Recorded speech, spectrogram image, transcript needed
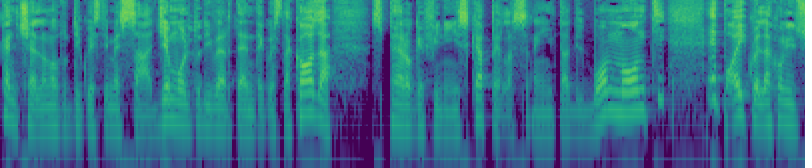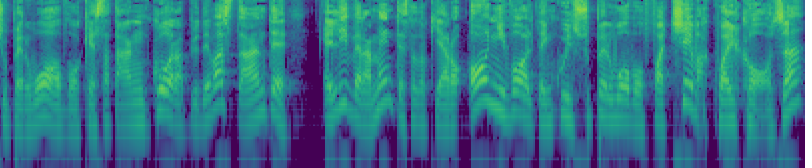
cancellano tutti questi messaggi. È molto divertente questa cosa, spero che finisca per la serenità del buon Monti. E poi quella con il super uovo, che è stata ancora più devastante, e lì veramente è stato chiaro, ogni volta in cui il super uovo faceva qualcosa,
